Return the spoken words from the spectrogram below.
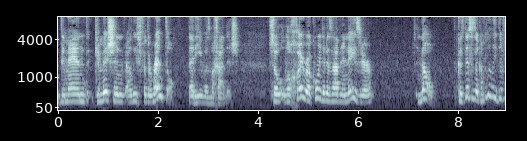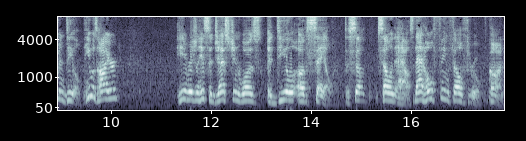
demand commission at least for the rental that he was machadish? So lochayra, according to this Avnei Nezer, no, because this is a completely different deal. He was hired. He originally his suggestion was a deal of sale to sell selling the house. That whole thing fell through, gone.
